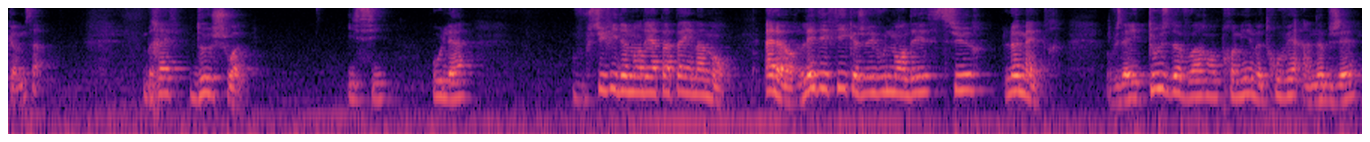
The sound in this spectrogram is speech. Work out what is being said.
comme ça. Bref, deux choix. Ici ou là. Il suffit de demander à papa et maman. Alors, les défis que je vais vous demander sur le mètre. Vous allez tous devoir en premier me trouver un objet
